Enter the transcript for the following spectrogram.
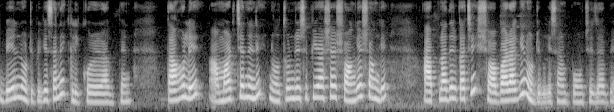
বেল নোটিফিকেশানে ক্লিক করে রাখবেন। তাহলে আমার চ্যানেলে নতুন রেসিপি আসার সঙ্গে সঙ্গে আপনাদের কাছে সবার আগে নোটিফিকেশান পৌঁছে যাবে।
